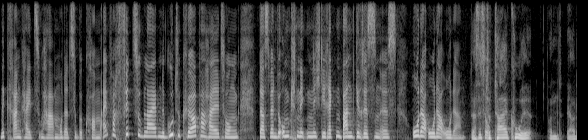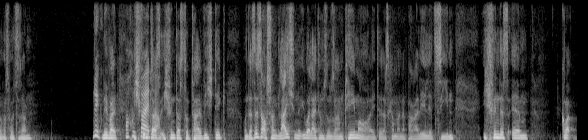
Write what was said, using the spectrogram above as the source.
eine Krankheit zu haben oder zu bekommen. Einfach fit zu bleiben, eine gute Körperhaltung, dass wenn wir umknicken, nicht direkt ein Band gerissen ist oder, oder, oder. Das ist so. total cool. Und ja, oder was wolltest du sagen? Nee, Nee, weil ich finde das, ich find das total wichtig. Und das ist auch schon gleich eine Überleitung zu unserem Thema heute. Das kann man eine Parallele ziehen. Ich finde es, ähm, guck mal,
